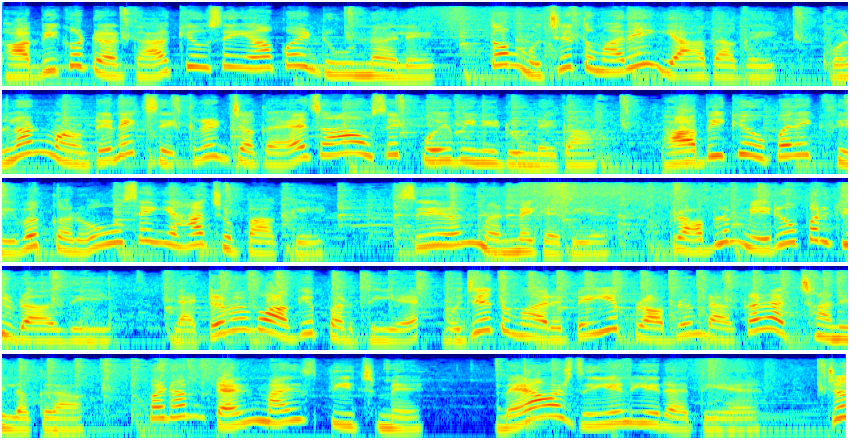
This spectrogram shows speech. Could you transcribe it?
भाभी को डर था कि उसे यहाँ कोई ढूंढ न ले। तो मुझे तुम्हारी याद आ गई। कुल्लन माउंटेन एक सीक्रेट जगह है, जहाँ उसे कोई भी नहीं ढूंढेगा। भाभी के ऊपर एक फेवर करो, उसे यहाँ छुपा के। सीरन मन में कहती है प्रॉब्लम मेरे ऊपर क्यों डाल दी? लेटर में वो आगे पढ़ती है, मुझे तुम्हारे पे ये प्रॉब्लम डालकर अच्छा नहीं लग रहा। पर हम टेन माइल्स बीच में मैं और जियन ही रहती हैं, जो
